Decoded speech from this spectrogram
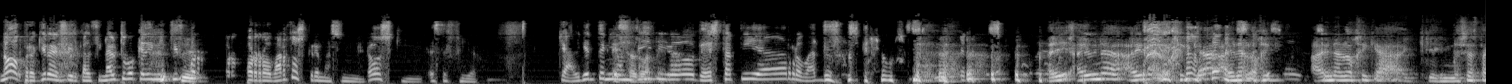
No, pero quiero decir que al final tuvo que dimitir sí. por, por, por robar dos cremas en Meroski. Es decir, que alguien tenía Esa un vídeo de esta tía robando cremas Meroski. Hay, hay una, hay una lógica, hay una lógica, hay una lógica que no sé hasta,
